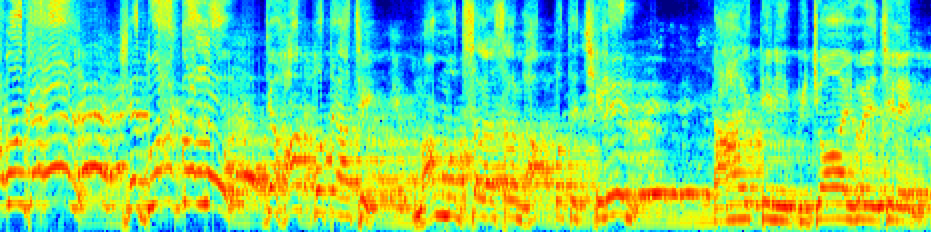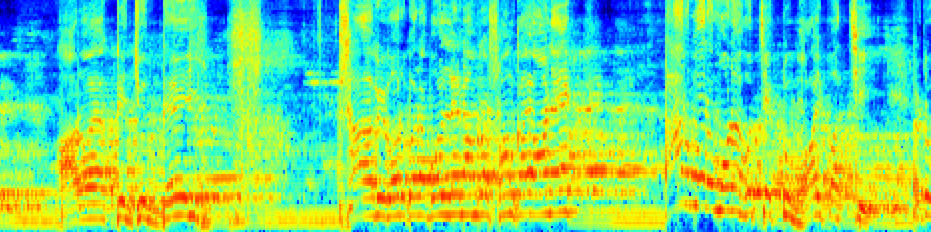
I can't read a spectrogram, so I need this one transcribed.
আবু জাহেল! সে দোয়া করল যে হক পথে আছে। মোহাম্মদ সাল্লাহ সাল্লাম হক পথে ছিলেন। তাই তিনি বিজয় হয়েছিলেন। আরও একটি যুদ্ধেই সাহাবি বরকরা বললেন, আমরা সংখ্যায় অনেক। তারপরে মনে হচ্ছে একটু ভয় পাচ্ছি, একটু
